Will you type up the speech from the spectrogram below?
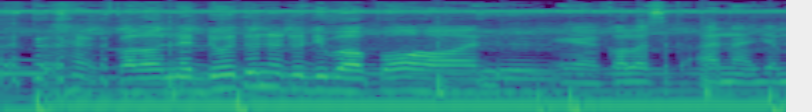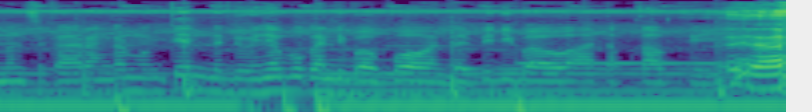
Kalau neduh tuh neduh di bawah pohon. Yeah. ya kalau anak zaman sekarang kan mungkin neduhnya bukan di bawah pohon tapi di bawah atap kafe. Yeah.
